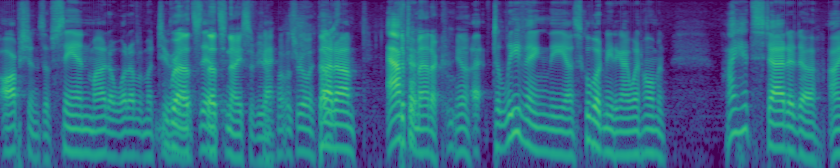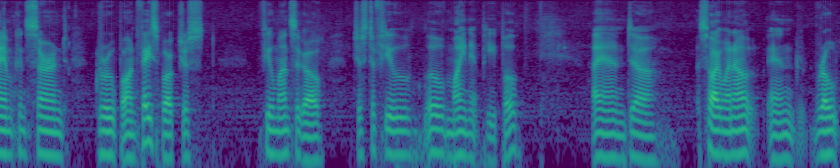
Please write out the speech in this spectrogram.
options of sand, mud, or whatever material. It's that's, that's nice of you. Okay. That was really that But was um, after diplomatic. Yeah. uh, to leaving the uh, school board meeting, I went home and I had started a I am concerned group on Facebook just a few months ago, just a few little minute people, and uh, so I went out and wrote,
